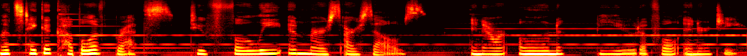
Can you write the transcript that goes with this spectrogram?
Let's take a couple of breaths to fully immerse ourselves in our own beautiful energy.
